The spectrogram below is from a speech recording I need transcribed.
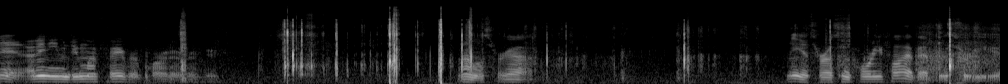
Shit, I didn't even do my favorite part over here. I almost forgot. I need to throw some 45 at this for you.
